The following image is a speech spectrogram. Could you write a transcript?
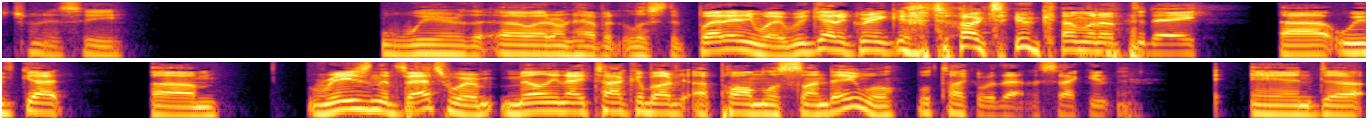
just trying to see where the oh I don't have it listed, but anyway, we've got a great Doctor Who coming up today. uh, we've got um, raising the bets where Melly and I talk about a Palmless Sunday. We'll we'll talk about that in a second. And uh,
